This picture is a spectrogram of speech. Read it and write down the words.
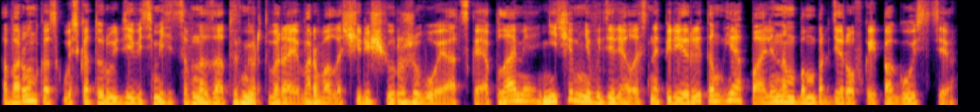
А воронка, сквозь которую 9 месяцев назад в мертвый рай ворвалось чересчур живое адское пламя, ничем не выделялась на перерытом и опаленном бомбардировкой погосте.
